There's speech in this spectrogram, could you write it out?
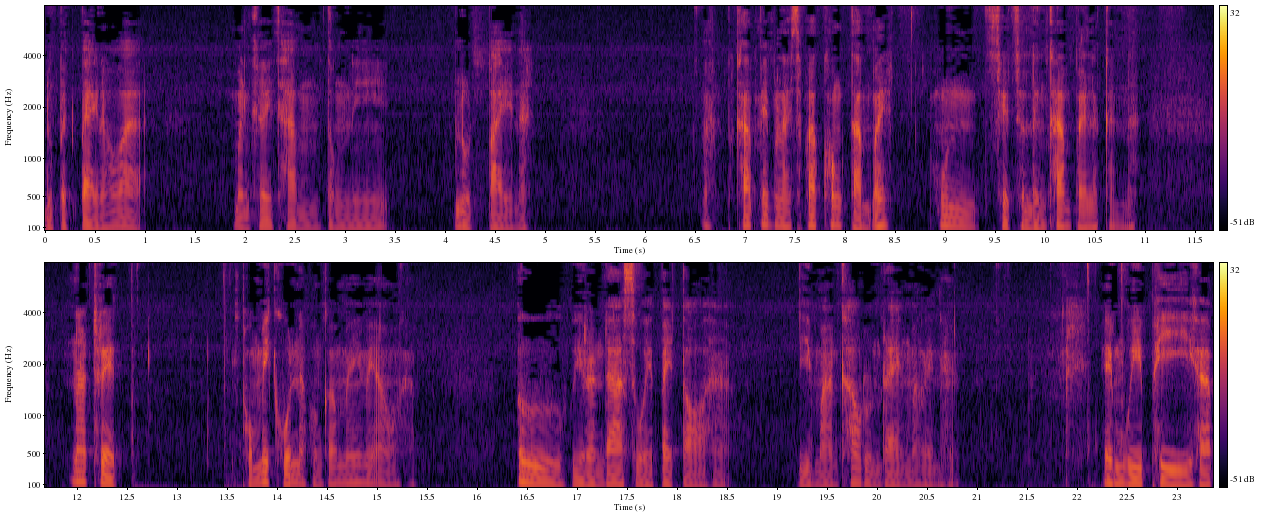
ดูแปลกๆนะเพราะว่ามันเคยทำตรงนี้หลุดไปนะอะครับไม่เป็นไรสภาพคล่องต่ำเอ้หุ้นเศษสลึงข้ามไปแล้วกันนะ หน้าเทรด ผมไม่คุ้นอะ ผมก็ไม่ไม่เอาครับเออวีรันดาสวยไปต่อฮะ ดีมานเข้ารุนแรงมากเลยนะฮะ MVP ครับ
